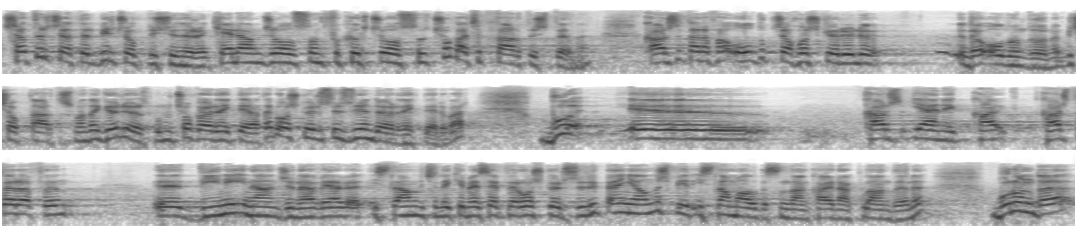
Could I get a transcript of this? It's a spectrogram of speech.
çatır çatır birçok düşünürün, kelamcı olsun, fıkıhçı olsun çok açık tartıştığını, karşı tarafa oldukça hoşgörülü de olunduğunu birçok tartışmada görüyoruz. Bunun çok örnekleri var. Tabii hoşgörüsüzlüğün de örnekleri var. Bu eee karşı yani kar- karşı tarafın e, dini inancına veya İslam'ın içindeki mezhepler hoşgörüsüzlük ben yanlış bir İslam algısından kaynaklandığını, bunun da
